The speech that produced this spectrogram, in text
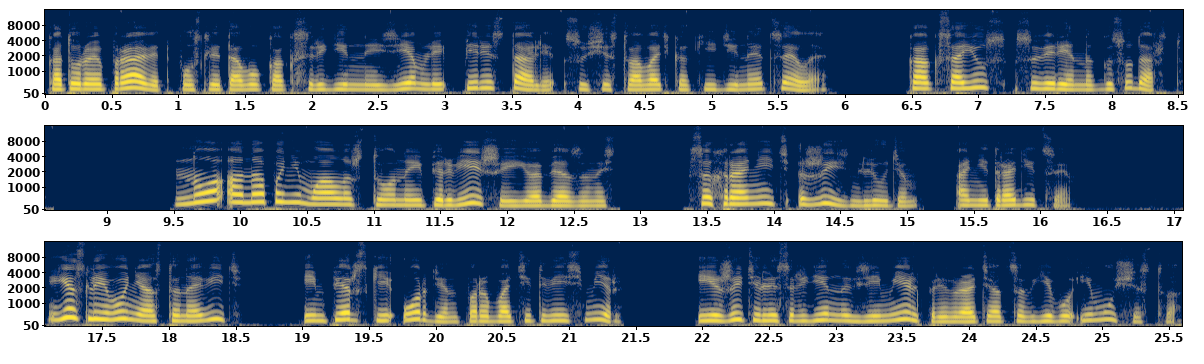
которая правит после того, как Срединные земли перестали существовать как единое целое, как союз суверенных государств. Но она понимала, что наипервейшая ее обязанность – сохранить жизнь людям, а не традициям. Если его не остановить, имперский орден поработит весь мир, и жители Срединных земель превратятся в его имущество.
